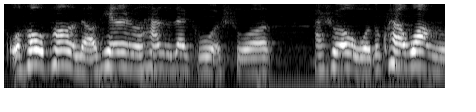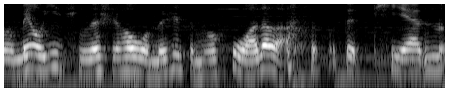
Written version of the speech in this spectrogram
我和我朋友聊天的时候，他就在给我说，他说我都快忘了没有疫情的时候我们是怎么活的了。我的天呐，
